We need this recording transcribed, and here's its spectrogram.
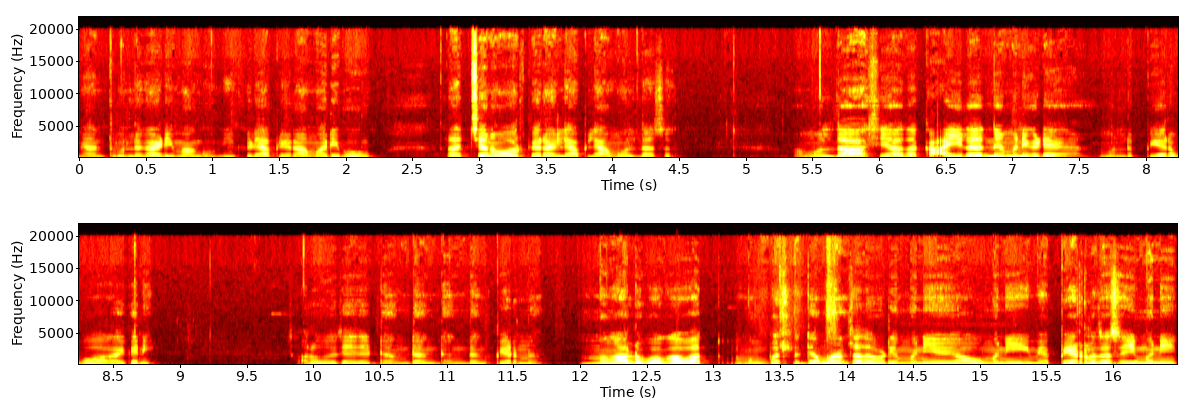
मी आणतो म्हणलं गाडी मागून इकडे आपले रामारी भाऊ रातच्या नावावर पेरायले आपल्या अमोलदाचं. अमोलदा अशी आता काय इलाज नाही म्हणे इकडे. म्हणलं पेर बुवा आहे का नाही? चालू होतं त्याचं ढंग ढंग ढंग ढंग पेरणं. मग आलो बा गावात. मग बसलं त्या माणसाजवळ म्हणे अहो म्हणे म्या पेरलं तसंही म्हणे.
